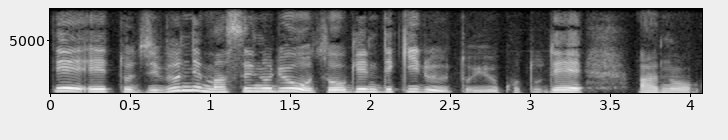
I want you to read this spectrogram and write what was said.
で、えっ、ー、と、自分で麻酔の量を増減できるということで、あの、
